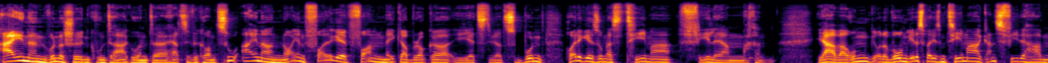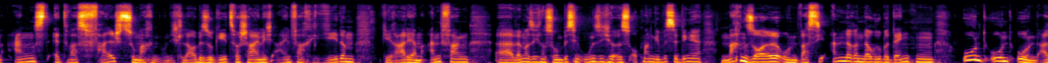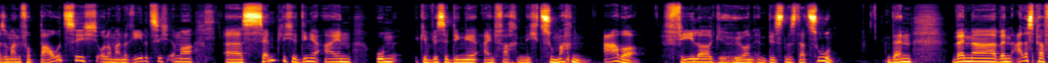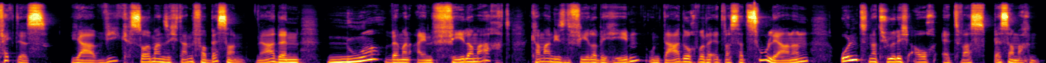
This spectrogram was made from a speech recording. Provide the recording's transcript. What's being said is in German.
Einen wunderschönen guten Tag und äh, herzlich willkommen zu einer neuen Folge von Make-up Rocker. Jetzt wird's bunt. Heute geht es um das Thema Fehler machen. Ja, warum oder worum geht es bei diesem Thema? Ganz viele haben Angst, etwas falsch zu machen. Und ich glaube, so geht es wahrscheinlich einfach jedem, gerade am Anfang, äh, wenn man sich noch so ein bisschen unsicher ist, ob man gewisse Dinge machen soll und was die anderen darüber denken und, und, und. Also man verbaut sich oder man redet sich immer äh, sämtliche Dinge ein, um gewisse Dinge einfach nicht zu machen. Aber Fehler gehören im Business dazu. Denn wenn, äh, wenn alles perfekt ist, ja, wie soll man sich dann verbessern? Ja, denn nur wenn man einen Fehler macht, kann man diesen Fehler beheben und dadurch würde etwas dazulernen und natürlich auch etwas besser machen.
